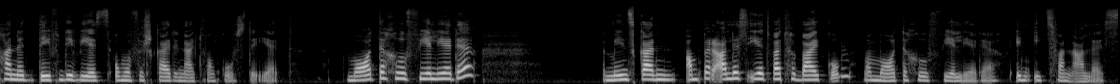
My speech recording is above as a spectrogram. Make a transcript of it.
gaan dit definitief wees om 'n verskeidenheid van kos te eet. Matige hoeveelhede 'n Mens kan amper alles eet wat verbykom, maar matige hoeveelhede en iets van alles.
